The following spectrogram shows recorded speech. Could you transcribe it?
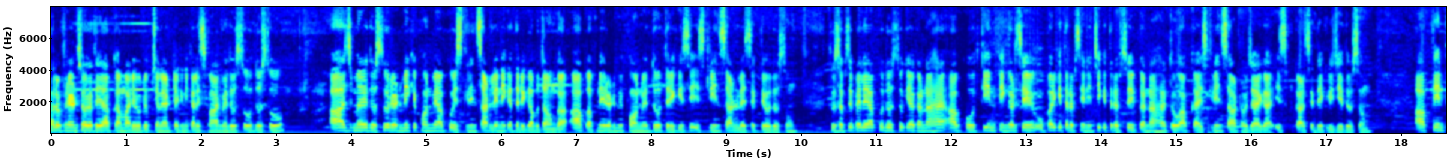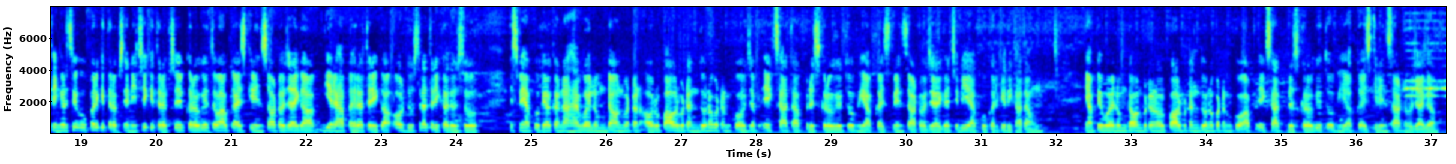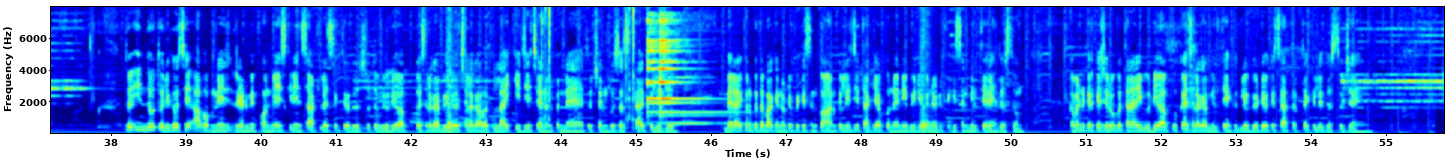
Hello friends, स्वागत है आपका हमारे यूट्यूब चैनल टेक्निकल स्मार्ट में। दोस्तों दोस्तों, आज मैं, दोस्तों रेडमी के फ़ोन में आपको स्क्रीनशॉट लेने का तरीका बताऊँगा। आप अपने रेडमी फ़ोन में दो तरीके से स्क्रीनशॉट ले सकते हो, दोस्तों। तो सबसे पहले आपको, दोस्तों, क्या करना है? आपको तीन फिंगर से ऊपर की तरफ़ से, नीचे की तरफ़ स्वीप करना है तो आपका स्क्रीन हो जाएगा। इस प्रकार से देख लीजिए, दोस्तों। आप तीन फिंगर से ऊपर की तरफ़ से, नीचे की तरफ़ सेव करोगे तो आपका स्क्रीन शॉट हो जाएगा। ये रहा पहला तरीका। और दूसरा तरीका दोस्तों, इसमें आपको क्या करना है वॉल्यूम डाउन बटन और पावर बटन दोनों बटन को जब एक साथ आप प्रेस करोगे तो भी आपका स्क्रीन शॉट हो जाएगा। चलिए आपको करके दिखाता हूँ। यहाँ पे वॉल्यूम डाउन बटन और पावर बटन दोनों बटन को आप एक साथ प्रेस करोगे तो भी आपका स्क्रीन शॉट हो जाएगा। तो इन दो तरीकों से आप अपने रेडमी फ़ोन में स्क्रीन ले सकते हो दोस्तों। तो वीडियो आपको कैसा लगा, वीडियो अच्छा लगा हो तो लाइक कीजिए। चैनल पर नए हैं तो चैनल को सब्सक्राइब कर लीजिए। बेल आइकन को दबा के नोटिफिकेशन को ऑन कर लीजिए ताकि आपको नई नई वीडियो के नोटिफिकेशन मिलते रहे दोस्तों। कमेंट करके ज़रूर बताना ये वीडियो आपको कैसा लगा। मिलते हैं अगले वीडियो के साथ। तब तक के लिए दोस्तों जय हिंद।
